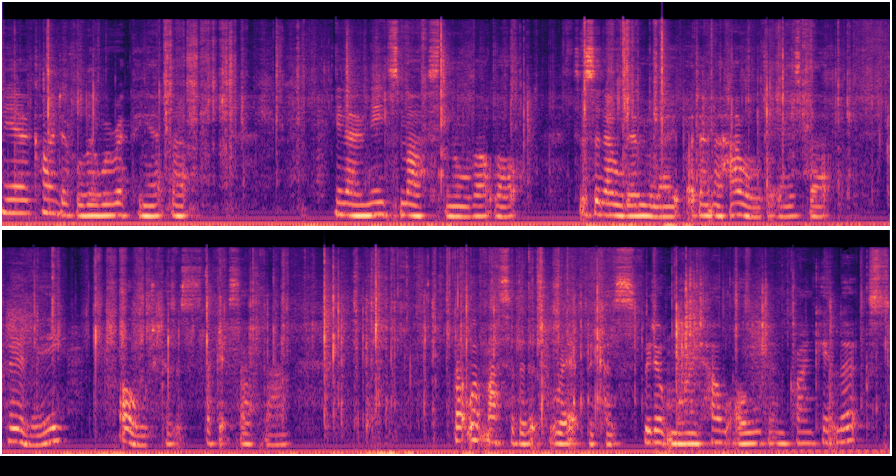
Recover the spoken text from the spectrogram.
Yeah kind of although we're ripping it but you know needs must and all that lot this is an old envelope. I don't know how old it is, but clearly old because it's stuck itself down. that won't matter that it's ripped because we don't mind how old and cranky it looks.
